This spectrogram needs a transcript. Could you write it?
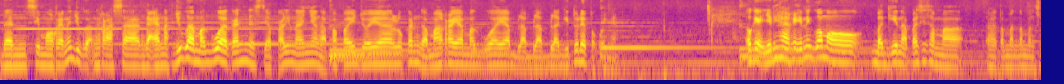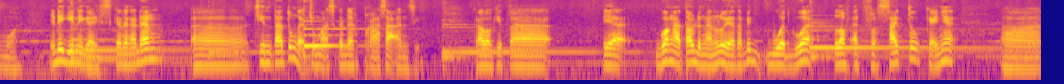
Dan si Morena juga ngerasa nggak enak juga sama gue kan dan setiap kali nanya nggak apa-apa ya Joya lu kan nggak marah ya sama gue ya bla bla bla gitu deh pokoknya. Oke jadi hari ini gue mau bagiin apa sih sama uh, teman-teman semua? Jadi gini guys kadang-kadang uh, cinta tuh nggak cuma sekedar perasaan sih kalau kita ya gue nggak tahu dengan lu ya tapi buat gue love at first sight tuh kayaknya uh,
